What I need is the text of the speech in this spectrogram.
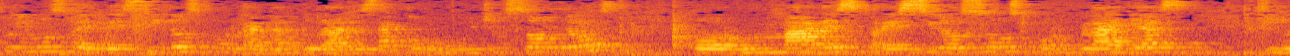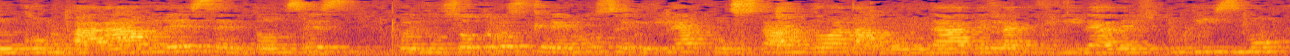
fuimos bendecidos por la naturaleza como muchos otros, por mares preciosos, por playas incomparables, entonces pues nosotros queremos seguir apostando a la bondad de la actividad del turismo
